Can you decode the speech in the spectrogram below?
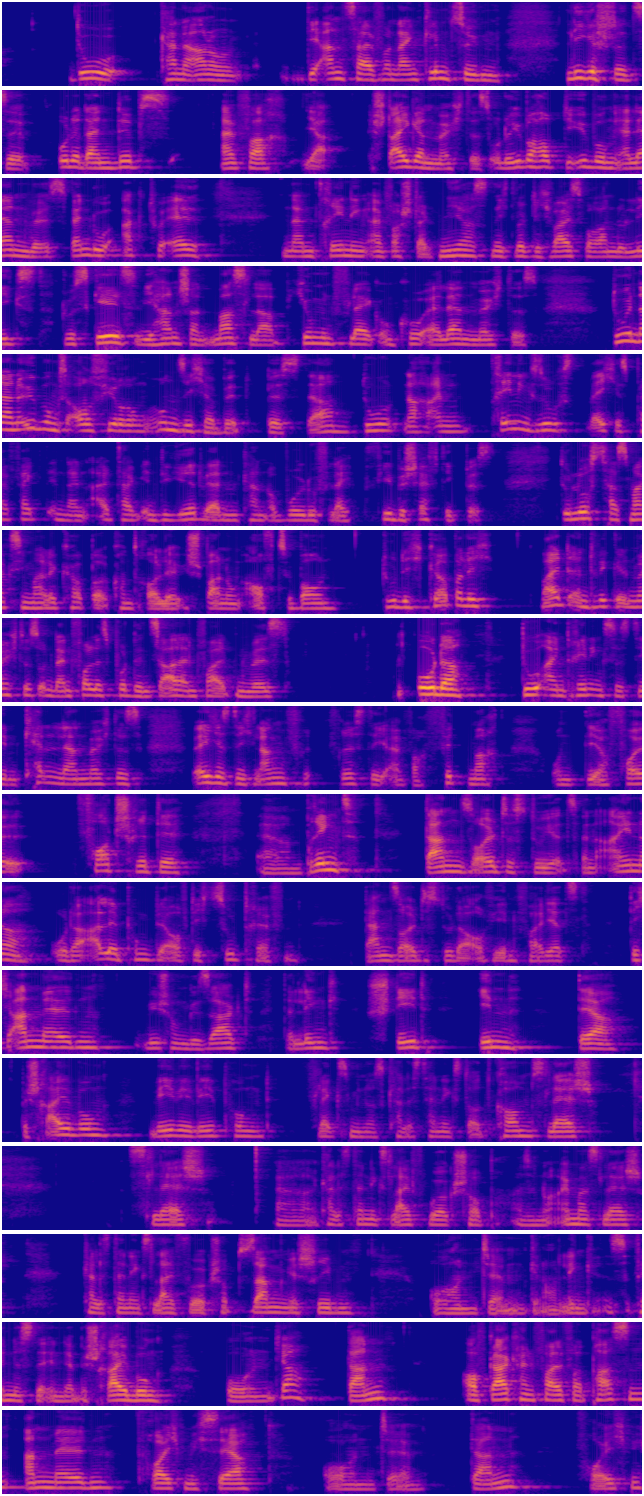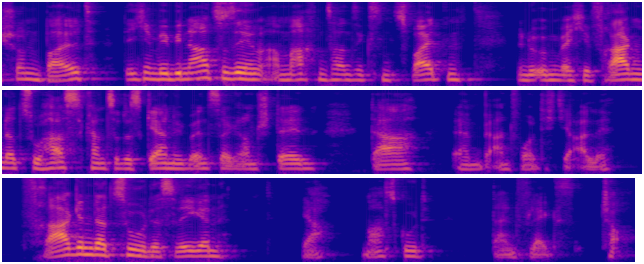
du, keine Ahnung, die Anzahl von deinen Klimmzügen, Liegestütze oder deinen Dips einfach ja, steigern möchtest oder überhaupt die Übungen erlernen willst, wenn du aktuell in deinem Training einfach stagnierst, nicht wirklich weißt, woran du liegst, du Skills wie Handstand, Muscle Up, Human Flag und Co. erlernen möchtest, du in deiner Übungsausführung unsicher bist, ja, du nach einem Training suchst, welches perfekt in deinen Alltag integriert werden kann, obwohl du vielleicht viel beschäftigt bist, du Lust hast, maximale Körperkontrolle, Spannung aufzubauen, du dich körperlich weiterentwickeln möchtest und dein volles Potenzial entfalten willst, oder du ein Trainingssystem kennenlernen möchtest, welches dich langfristig einfach fit macht und dir voll Fortschritte äh, bringt, dann solltest du jetzt, wenn einer oder alle Punkte auf dich zutreffen, dann solltest du da auf jeden Fall jetzt dich anmelden. Wie schon gesagt, der Link steht in der Beschreibung www.flex-calisthenics.com slash äh, Calisthenics Live Workshop, also nur einmal slash Calisthenics Live Workshop zusammengeschrieben. Und ähm, genau, Link ist, findest du in der Beschreibung. Und ja, dann auf gar keinen Fall verpassen, anmelden, freue ich mich sehr. Und äh, dann freue ich mich schon bald, dich im Webinar zu sehen am 28.02. Wenn du irgendwelche Fragen dazu hast, kannst du das gerne über Instagram stellen. Da ähm, beantworte ich dir alle Fragen dazu. Deswegen, ja, Mach's gut, dein Flex. Ciao.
